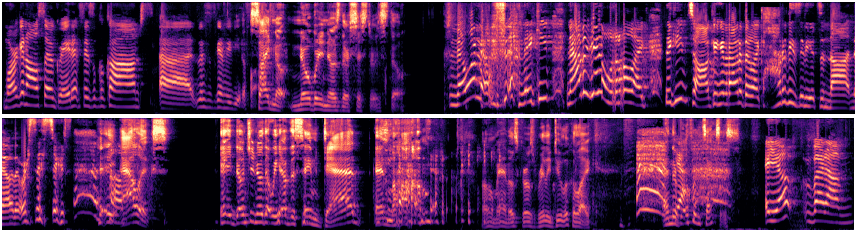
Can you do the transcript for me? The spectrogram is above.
Morgan also great at physical comps. Uh, this is going to be beautiful. Side note: nobody knows their sisters still. No one knows. they keep now they're getting a little like they keep talking about it. They're like, how do these idiots not know that we're sisters? Hey, Alex. Hey, don't you know that we have the same dad and mom? Oh man, those girls really do look alike, and they're Yeah. both from Texas. Yep, but um,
